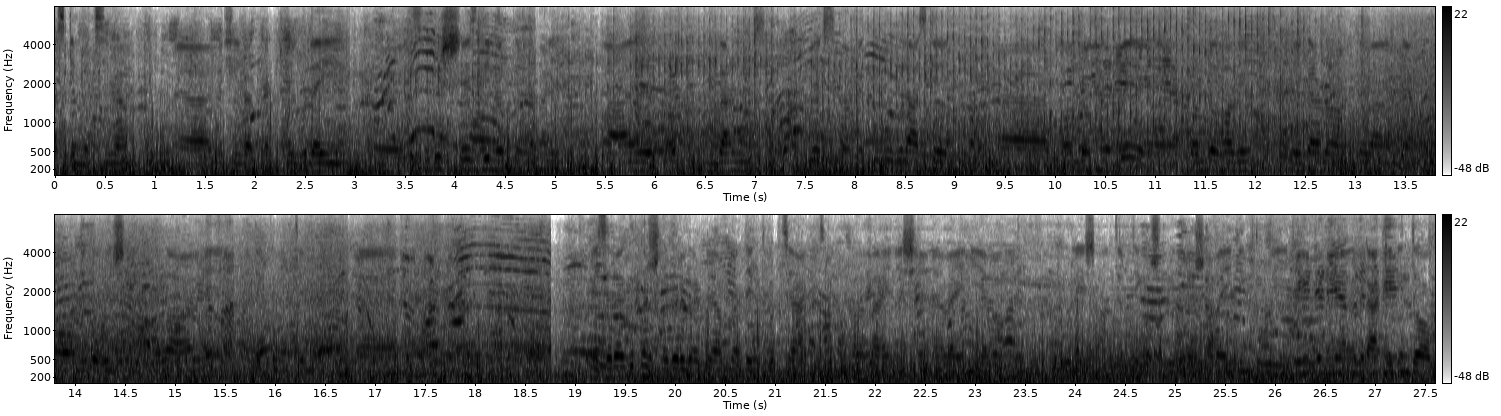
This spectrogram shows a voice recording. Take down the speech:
আজকে ম্যাক্সিমাম বেশিরভাগ ফ্যাক্টরিগুলোই ছুটির শেষ দিন হতে পারে গার্মেন্টস ম্যাক্সিমাম ফ্যাক্টরিগুলো আজকে বন্ধ থাকবে, বন্ধ হবে, এই কারণে হয়তো বা এখনও অনেক বেশি সদরঘাটে আমরা দেখতে পাচ্ছি আইনশৃঙ্খলা বাহিনী সেনাবাহিনী এবং পুলিশ আন্তর্জাতিক শুরু করে সবাই কিন্তু ঘাটে কিন্তু অবস্থান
